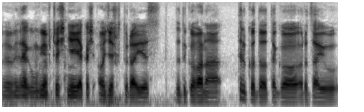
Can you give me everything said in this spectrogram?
e, tak jak mówiłem wcześniej, jakaś odzież, która jest dedykowana tylko do tego rodzaju e,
